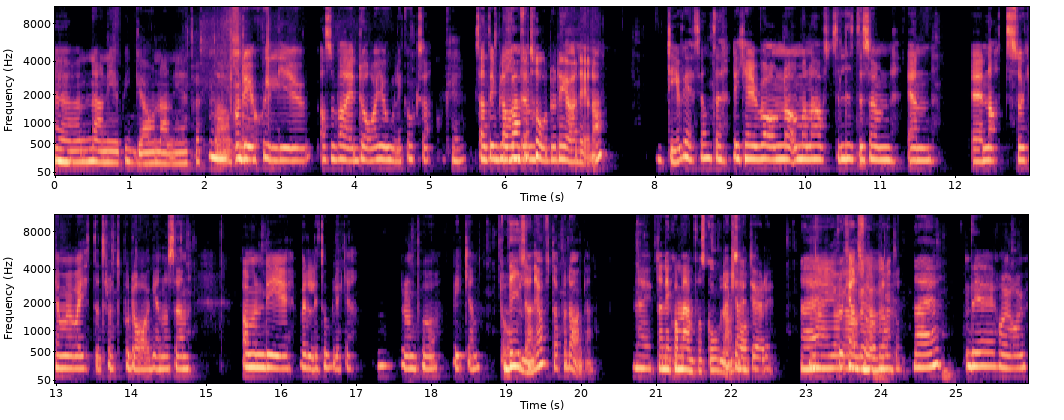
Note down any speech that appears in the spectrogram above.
eh, när ni är pigga och när ni är trötta. Och så. Och det skiljer ju, alltså varje dag är olika också. Okej. Så att Och ibland... varför tror du det gör det då? Det vet jag inte. Det kan ju vara om, om man har haft lite sömn en eh, natt så kan man vara jättetrött på dagen och sen, ja men det är väldigt olika. Beroende på vilken dag. Vilar ni ofta på dagen? Nej, När ni kommer hem från skolan? jag kan så? inte göra det. Nej. Nej, jag kan jag aldrig sova natten. Nej. Det har jag gjort.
